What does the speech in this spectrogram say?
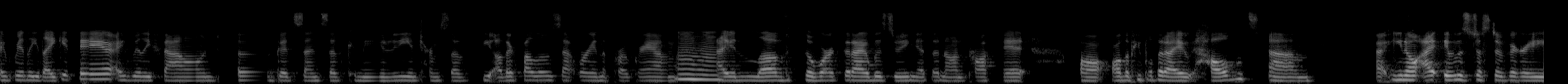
I really like it there. I really found a good sense of community in terms of the other fellows that were in the program. mhm. I loved the work that I was doing at the nonprofit, uh, all the people that I helped. Um, you know, I it was just a very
